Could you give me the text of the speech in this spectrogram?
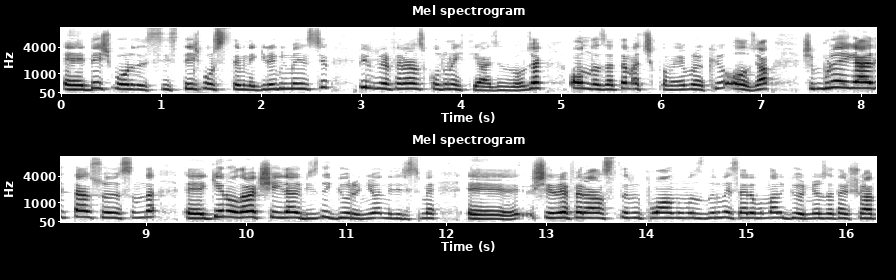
e, dashboard'da siz dashboard sistemine girebilmeniz için bir referans koduna ihtiyacınız olacak. Onu da zaten açıklamaya bırakıyor olacağım. Şimdi buraya geldikten sonrasında e, genel olarak şeyler bizde görünüyor. Nedir ismi? E, işte referansları, puanımızdır vesaire bunlar görünüyor. Zaten şu an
